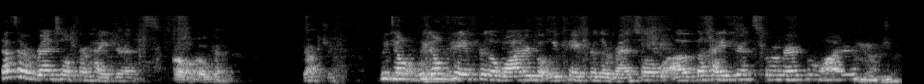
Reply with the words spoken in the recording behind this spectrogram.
That's our rental for hydrants. Oh, okay. Gotcha. We don't, we don't pay for the water, but we pay for the rental of the hydrants from American Water. Gotcha.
